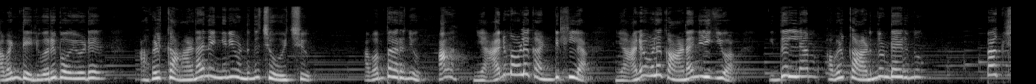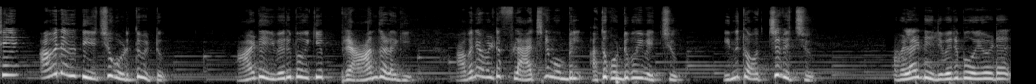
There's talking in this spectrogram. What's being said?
അവൻ ഡെലിവറി ബോയോട് അവൾ കാണാൻ എങ്ങനെയുണ്ടെന്ന് ചോദിച്ചു. അവൻ പറഞ്ഞു ആ ഞാനും അവളെ കണ്ടിട്ടില്ല. ഞാനും അവളെ കാണാനിരിക്കുക ഇതെല്ലാം അവൾ കാണുന്നുണ്ടായിരുന്നു. പക്ഷേ അവൻ അത് തിരിച്ചു കൊടുത്തു വിട്ടു. ആ ഡെലിവറി ബോയ്ക്ക് പ്രാന്തിളകി. അവൻ അവളുടെ ഫ്ലാറ്റിന് മുമ്പിൽ അത് കൊണ്ടുപോയി വെച്ചു. എന്നിട്ട് ഒച്ച വെച്ചു. അവൾ ആ ഡെലിവറി ബോയോട്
